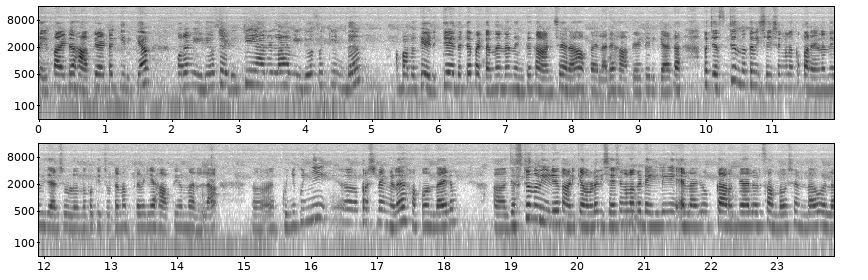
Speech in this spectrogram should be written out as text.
സേഫ് ആയിട്ട് ഹാപ്പി ആയിട്ടൊക്കെ ഇരിക്കാം. കുറെ വീഡിയോസ് എഡിറ്റ് ചെയ്യാനുള്ള വീഡിയോസ് ഒക്കെ ഉണ്ട് അപ്പൊ അതൊക്കെ എഡിറ്റ് ചെയ്തിട്ട് പെട്ടെന്ന് തന്നെ നിങ്ങൾക്ക് കാണിച്ചു തരാം. അപ്പൊ എല്ലാവരും ഹാപ്പി ആയിട്ട് ഇരിക്കാട്ടോ കേട്ടോ. അപ്പോൾ ജസ്റ്റ് ഇന്നത്തെ വിശേഷങ്ങളൊക്കെ പറയണമെന്നേ വിചാരിച്ചുള്ളൂ. ഇന്നിപ്പോ കിച്ചൂട്ടൻ അത്ര വലിയ ഹാപ്പി ഒന്നും അല്ല. കുഞ്ഞു കുഞ്ഞി പ്രശ്നങ്ങൾ അപ്പോൾ എന്തായാലും ജസ്റ്റ് ഒന്ന് വീഡിയോ കാണിക്കാം. നമ്മുടെ വിശേഷങ്ങളൊക്കെ ഡെയിലി എല്ലാവരും ഒക്കെ അറിഞ്ഞാൽ ഒരു സന്തോഷം ഉണ്ടാവുമല്ലോ.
